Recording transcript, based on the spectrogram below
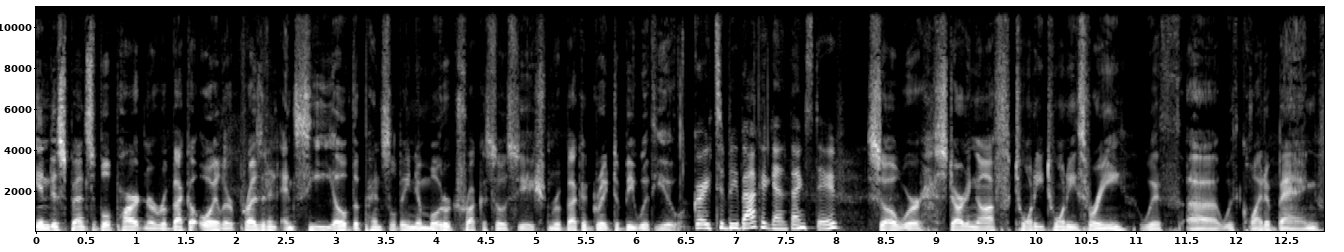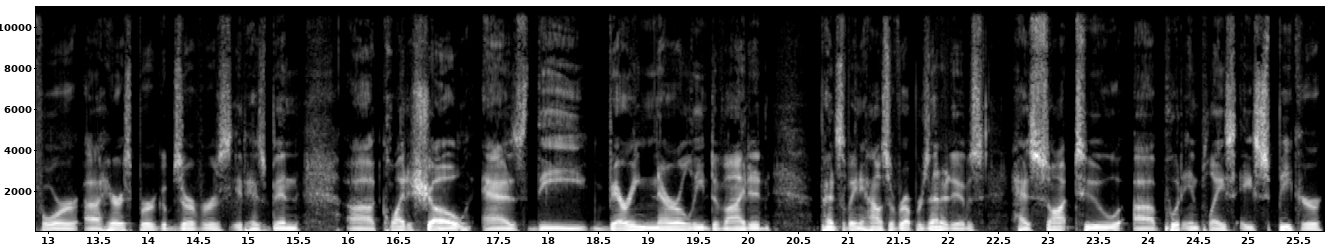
indispensable partner, Rebecca Oyler, President and CEO of the Pennsylvania Motor Truck Association. Rebecca, great to be with you. Great to be back again. Thanks, Dave. So we're starting off 2023 with uh, with quite a bang for uh, Harrisburg observers. It has been uh, quite a show as the very narrowly divided Pennsylvania House of Representatives has sought to uh, put in place a Speaker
